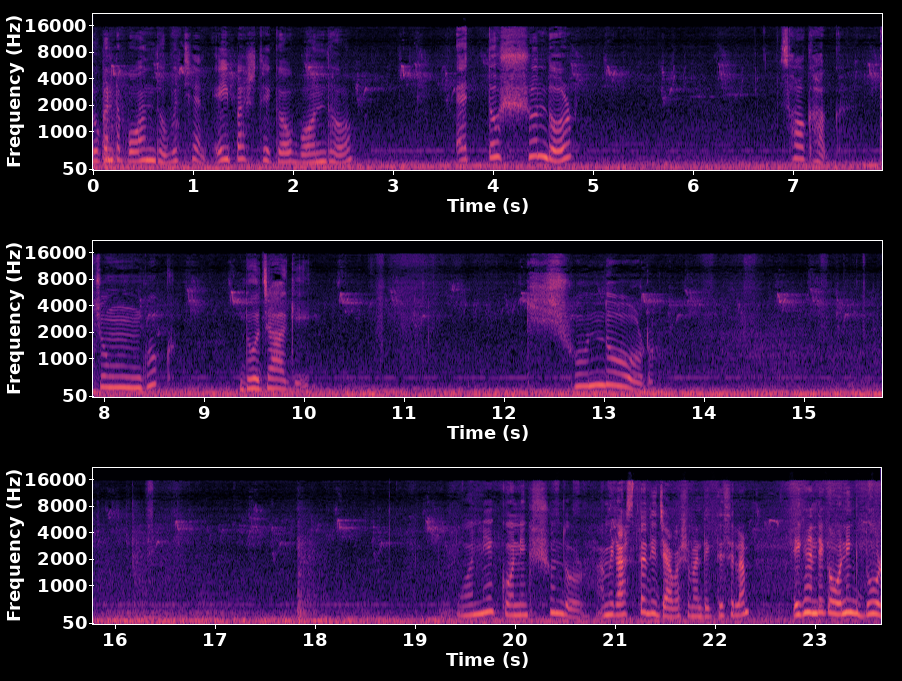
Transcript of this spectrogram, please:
দোকানটা বন্ধ, বুঝছেন? এই পাশ থেকেও বন্ধ। এত সুন্দর। সখাক চুঙ্গুক, দোজাগে। সুন্দর। অনেক অনেক সুন্দর। আমি রাস্তা দিয়ে যাওয়ার সময় দেখতেছিলাম। এখান থেকে অনেক দূর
